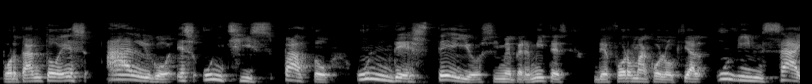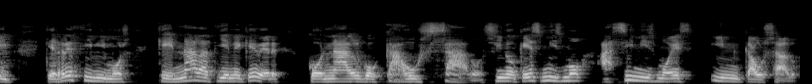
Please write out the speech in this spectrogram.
Por tanto, es algo, es un chispazo, un destello, si me permites, de forma coloquial, un insight que recibimos que nada tiene que ver con algo causado, sino que es mismo, a sí mismo es incausado.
